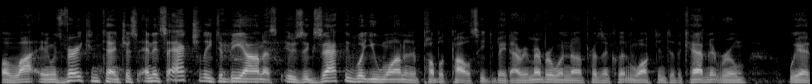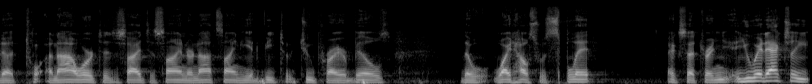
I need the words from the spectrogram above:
a lot, and it was very contentious. And it's actually, to be honest, it was exactly what you want in a public policy debate. I remember when uh, President Clinton walked into the cabinet room, we had tw- an hour to decide to sign or not sign. He had vetoed two prior bills. The White House was split, et cetera. And you would actually,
